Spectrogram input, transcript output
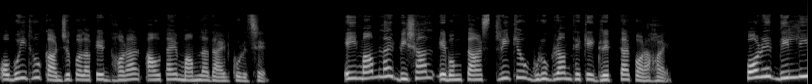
অবৈধ কার্যকলাপের ধরার আওতায় মামলা দায়ের করেছে। এই মামলায় বিশাল এবং তার স্ত্রীকেও গুরুগ্রাম থেকে গ্রেপ্তার করা হয়। পরে দিল্লি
